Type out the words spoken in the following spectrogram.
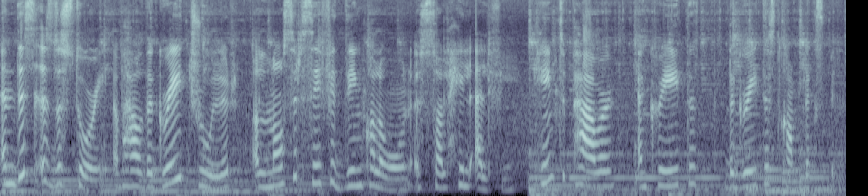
And this is the story of how the great ruler Al Nasir Saifuddin Qalawun Al Salhi Al Alfi came to power and created the greatest complex building.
